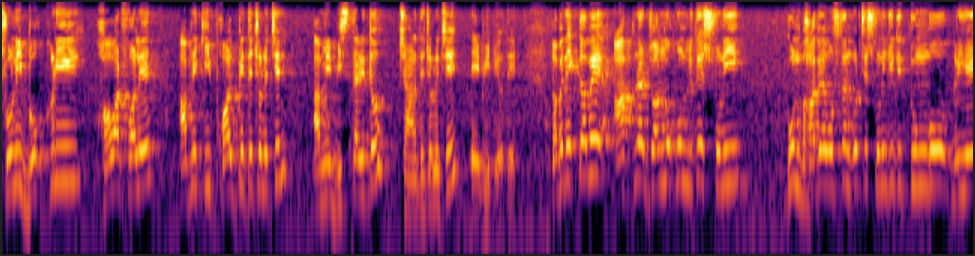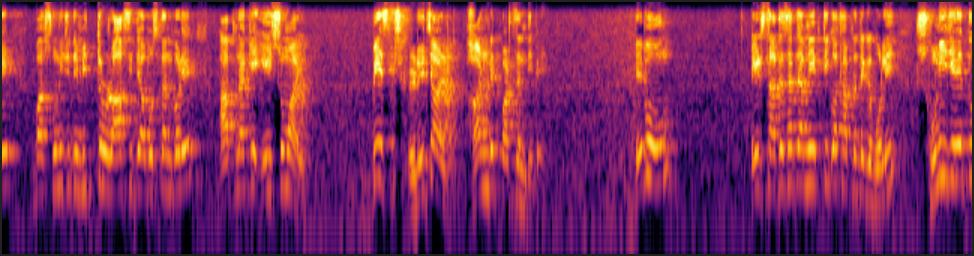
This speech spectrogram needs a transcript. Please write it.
শনি বক্রি হওয়ার ফলে আপনি কি ফল পেতে চলেছেন আমি বিস্তারিত জানাতে চলেছি এই ভিডিওতে। তবে দেখতে হবে আপনার জন্মকুণ্ডলিতে শনি কোনভাবে অবস্থান করছে, শনি যদি তুঙ্গ গৃহে বা শনি যদি মিত্র রাশিতে অবস্থান করে, আপনাকে এই সময় বেস্ট রেজাল্ট হান্ড্রেড পারসেন্ট দিবে। এবং এর সাথে সাথে আমি একটি কথা আপনাদেরকে বলি, শনি যেহেতু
